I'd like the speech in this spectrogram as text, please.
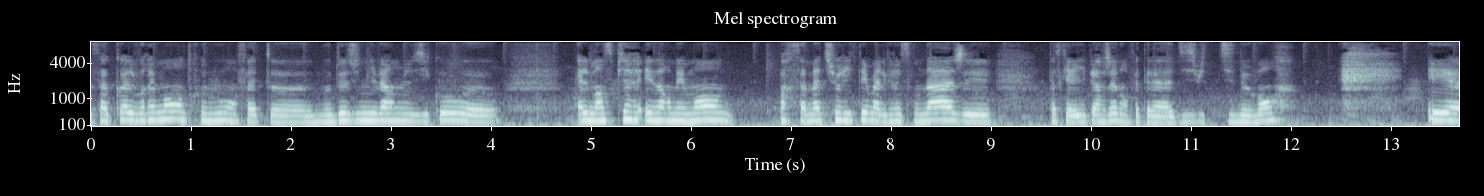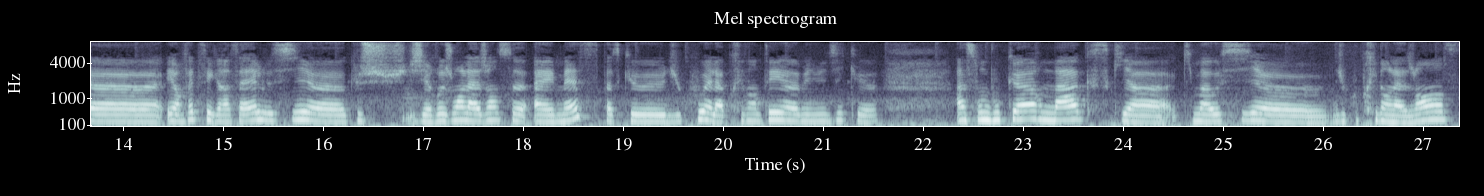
ça colle vraiment entre nous, en fait, nos deux univers musicaux elle m'inspire énormément par sa maturité malgré son âge et parce qu'elle est hyper jeune en fait elle a 18 19 ans. Et, euh, et en fait c'est grâce à elle aussi euh, que j'ai rejoint l'agence AMS parce que du coup elle a présenté euh, mes musiques à son booker Max qui a qui m'a aussi euh, du coup pris dans l'agence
